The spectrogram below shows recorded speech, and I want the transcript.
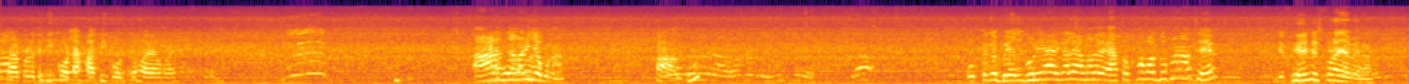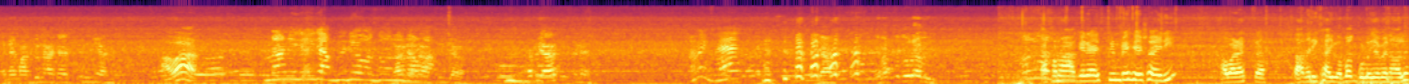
তারপরে দেখি কটা হাতি করতে হয় আমার আর ওর বাড়ি যাব না। ফালতু। ওর থেকে বেলঘড়িয়া গেলে আমাদের এত খাবার দোকান আছে যে খেয়ে শেষ করা যাবে না। আবার? না নিজেই যা। ভিডিও আমি হ্যাঁ। এখনও আগের আইসক্রিমটা শেষ হয়নি। আবার একটা তাড়াতাড়ি খাই বাবা গলে যাবে নাহলে।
